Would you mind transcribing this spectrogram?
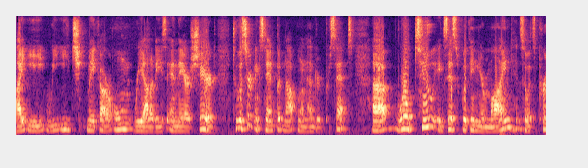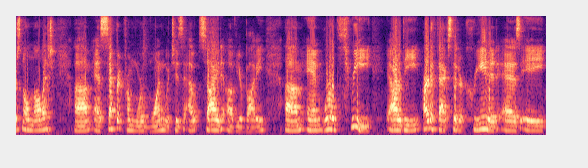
i.e., we each make our own realities and they are shared to a certain extent, but not 100%. Uh, world two exists within your mind, so it's personal knowledge um, as separate from world one, which is outside of your body. Um, and world three are the artifacts that are created as a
